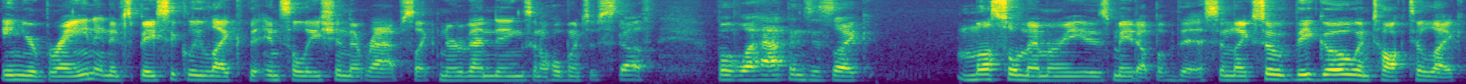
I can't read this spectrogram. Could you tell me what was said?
in your brain, and it's basically like the insulation that wraps like nerve endings and a whole bunch of stuff. But what happens is like muscle memory is made up of this, and like so they go and talk to like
